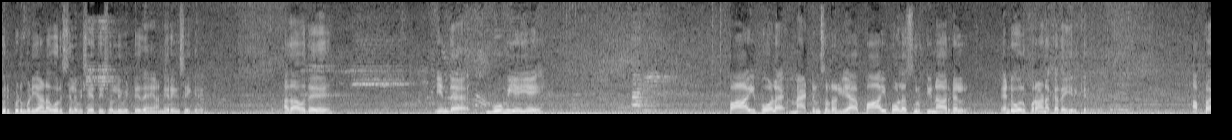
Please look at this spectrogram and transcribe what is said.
குறிப்பிடும்படியான ஒரு சில விஷயத்தை சொல்லிவிட்டு இதை நான் நிறைவு செய்கிறேன். அதாவது இந்த பூமியையே பாய் போல மேட்டுன்னு சொல்கிறோம் இல்லையா? பாய் போல சுருட்டினார்கள் என்று ஒரு புராண கதை இருக்கிறது. அப்போ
